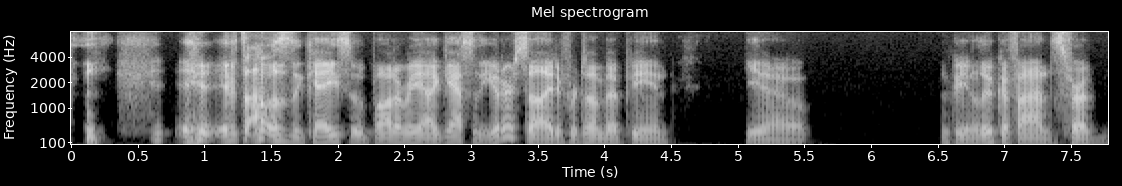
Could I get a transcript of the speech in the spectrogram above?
if that was the case, it would bother me. I guess on the other side, if we're talking about being, you know, being Luka fans from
